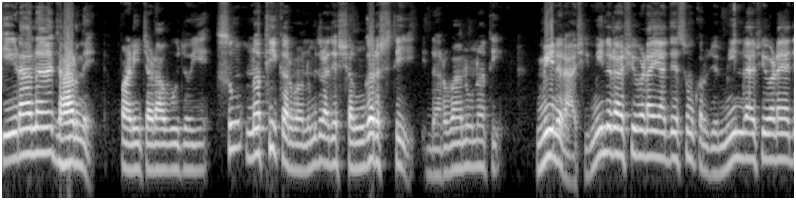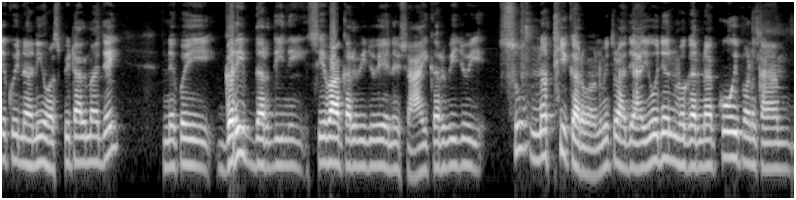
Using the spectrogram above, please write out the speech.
કેળાના ઝાડને પાણી ચડાવવું જોઈએ. શું નથી કરવાનું? મિત્રો, આજે સંઘર્ષથી ડરવાનું નથી. મીન રાશિ. મીન રાશિવાળાએ આજે શું કરવું જોઈએ? મીન રાશિવાળાએ આજે કોઈ નાની હોસ્પિટલમાં જઈ અને કોઈ ગરીબ દર્દીની સેવા કરવી જોઈએ, એને સહાય કરવી જોઈએ? શું નથી કરવાનું? મિત્રો, આજે આયોજન વગરના કોઈ પણ કામ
